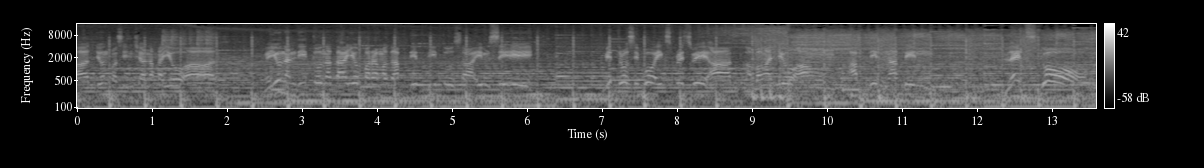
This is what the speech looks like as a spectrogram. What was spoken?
At yun pasensya na kayo. At ngayon nandito na tayo para mag-update dito sa MCA Metro Cebu Expressway. At abangan nyo ang update natin. Let's go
